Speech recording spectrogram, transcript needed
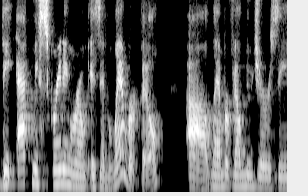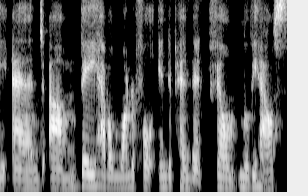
The Acme Screening Room is in Lambertville, uh, Lambertville, New Jersey, and um, they have a wonderful independent film movie house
